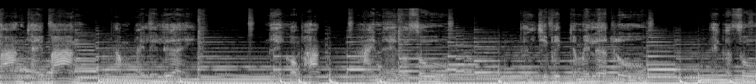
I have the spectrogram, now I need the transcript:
บ้างใช้บ้างทำไปเรื่อยๆ เหนื่อยก็พัก หายเหนื่อยก็สู้ ถึงชีวิตจะไม่เลิศหรูแต่ก็สู้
